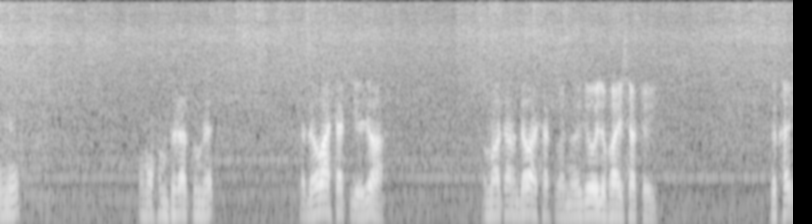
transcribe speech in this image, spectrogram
અમે. આમાં સંભળાતું ને દવા છાંટીએ જો આ. આમાં અટાણે દવા છાંટવાની હોય જો એટલે ભાઈ છાંટે ઈ. દેખાય?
